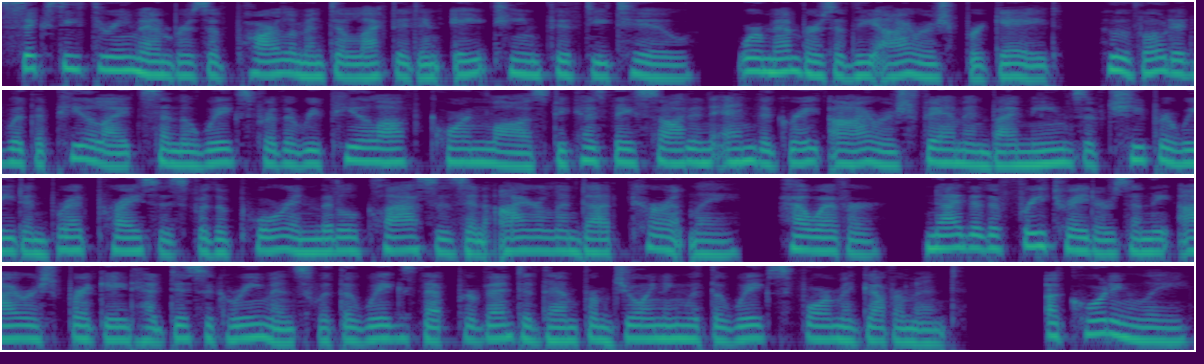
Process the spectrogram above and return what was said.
63 members of Parliament elected in 1852 were members of the Irish Brigade, who voted with the Peelites and the Whigs for the repeal of Corn Laws because they sought an end the Great Irish Famine by means of cheaper wheat and bread prices for the poor and middle classes in Ireland. Currently, however, neither the Free Traders and the Irish Brigade had disagreements with the Whigs that prevented them from joining with the Whigs form a government. Accordingly,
